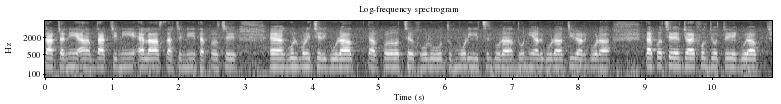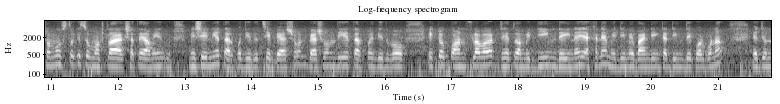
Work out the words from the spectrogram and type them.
দারচিনি দারচিনি, এলাচ, দারচিনি, তারপর হচ্ছে গোলমরিচের গুঁড়া, তারপর হচ্ছে হলুদ মরিচ গুঁড়া, ধনিয়ার গুঁড়া, জিরার গুঁড়া তারপর হচ্ছে জয়ফল, জোত্রে, গুঁড়া, সমস্ত কিছু মশলা একসাথে আমি মিশিয়ে নিয়ে তারপর দিয়ে দিচ্ছি বেসন। বেসন দিয়ে তারপরে দিয়ে দেবো একটু কর্নফ্লাওয়ার, যেহেতু আমি ডিম দেই নাই এখানে, আমি ডিমের বাইন্ডিংটা ডিম দিয়ে করব না। এর জন্য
